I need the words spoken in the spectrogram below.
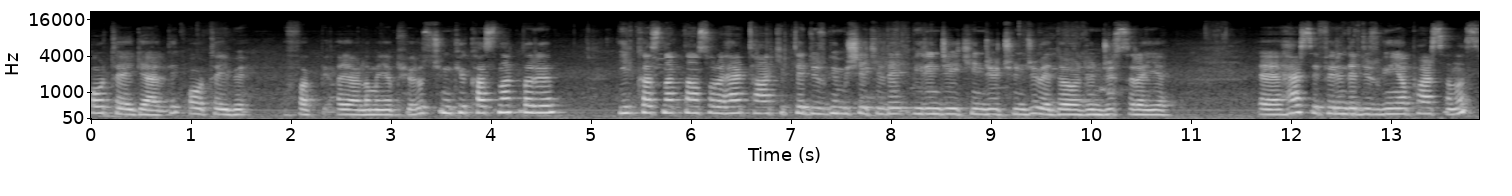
Ortaya geldik. Ortayı bir ufak bir ayarlama yapıyoruz. Çünkü kasnakları ilk kasnaktan sonra her takipte düzgün bir şekilde birinci, ikinci, üçüncü ve dördüncü sırayı e, her seferinde düzgün yaparsanız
